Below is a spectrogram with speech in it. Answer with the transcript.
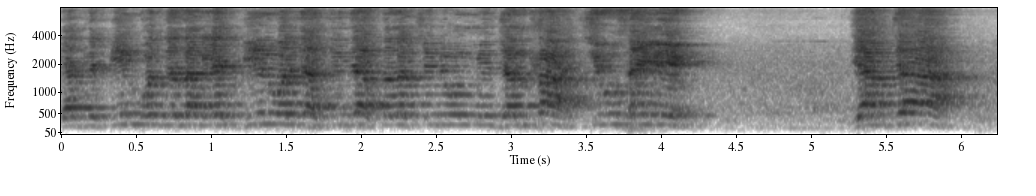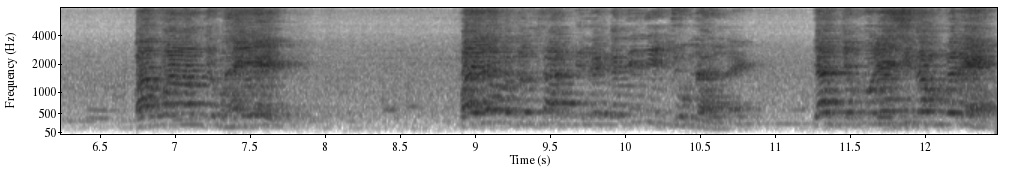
त्यातले तीन कोणते चांगले तीन वर जास्तीत जास्त लक्ष देऊन मी जनता शिवसैनिक जे आमच्या भगवान आमचे भाई आहेत पहिल्यापासून साथ दिले कधीच इच्छुक झाले नाही त्यांची कुरेशी कंपनी आहे?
